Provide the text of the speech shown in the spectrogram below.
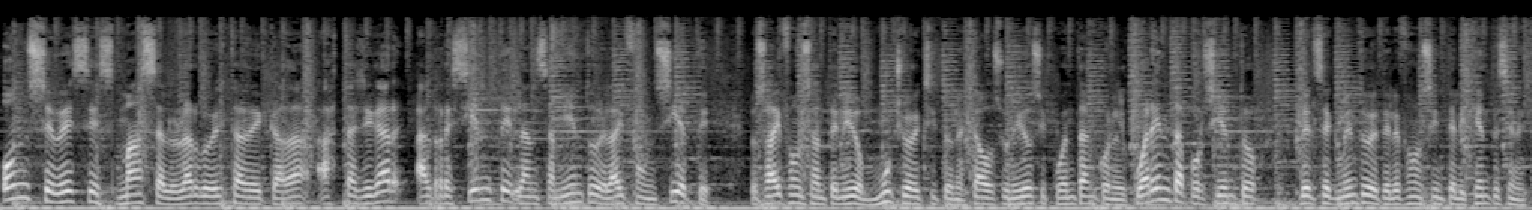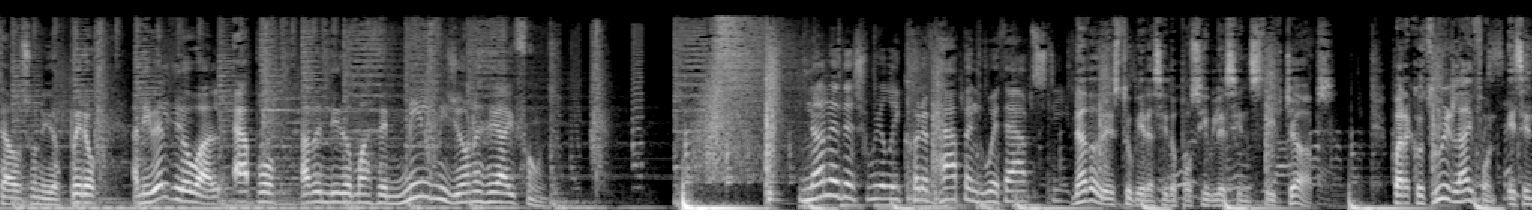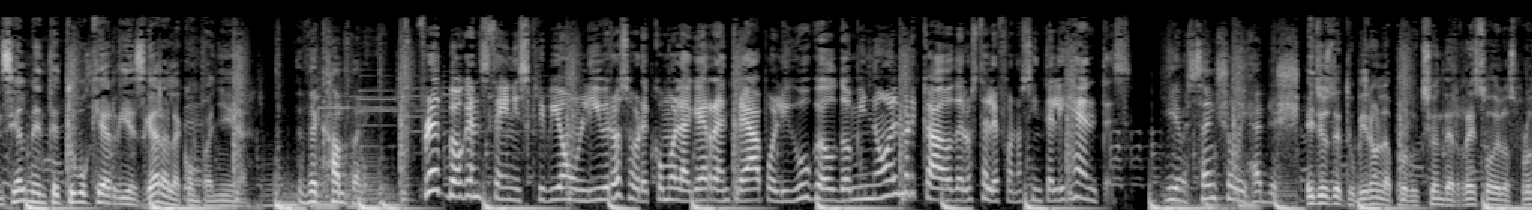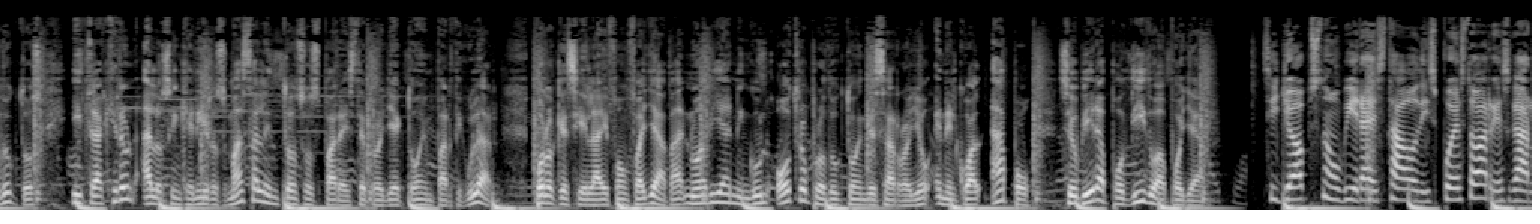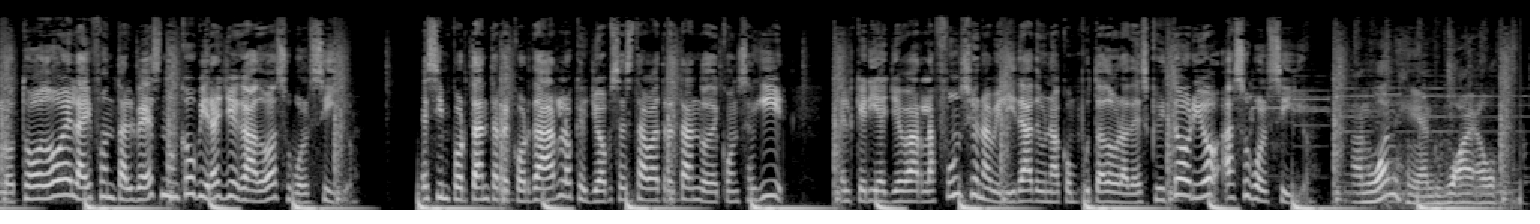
11 veces más a lo largo de esta década hasta llegar al reciente lanzamiento del iPhone 7 los iPhones han tenido mucho éxito en Estados Unidos y cuentan con el 40% del segmento de teléfonos inteligentes en Estados Unidos. Pero a nivel global, Apple ha vendido más de mil millones de iPhones. Nada de esto hubiera sido posible sin Steve Jobs. Para construir el iPhone, esencialmente tuvo que arriesgar a la compañía. Fred Bogenstein escribió un libro sobre cómo la guerra entre Apple y Google dominó el mercado de los teléfonos inteligentes. Ellos detuvieron la producción del resto de los productos y trajeron a los ingenieros más talentosos para este proyecto en particular, por lo que si el iPhone fallaba, no había ningún otro producto en desarrollo en el cual Apple se hubiera podido apoyar. Si Jobs no hubiera estado dispuesto a arriesgarlo todo, el iPhone tal vez nunca hubiera llegado a su bolsillo. Es importante recordar lo que Jobs estaba tratando de conseguir, él quería llevar la funcionalidad de una computadora de escritorio a su bolsillo.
